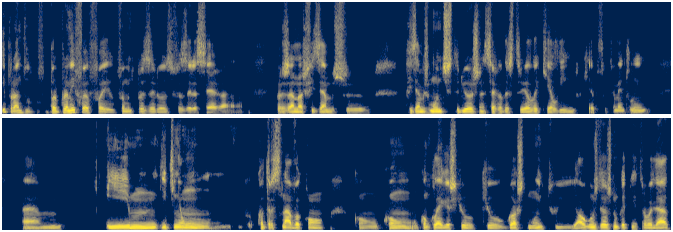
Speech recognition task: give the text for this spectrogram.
e pronto, para, para mim foi, foi, foi muito prazeroso fazer a Serra. Para já nós fizemos, eh, fizemos muitos exteriores na Serra da Estrela, que é lindo, que é absolutamente lindo. Um, e, e tinha um. contracenava com, com, com, com colegas que eu, que eu gosto muito e alguns deles nunca tinha trabalhado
